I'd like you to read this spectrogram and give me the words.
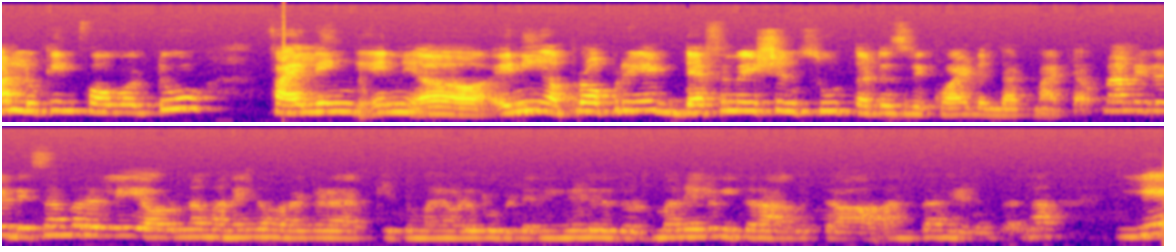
are looking forward to filing any any appropriate defamation suit that is required in that matter ma'am ಈಗ ಡಿಸೆಂಬರ್ ಅಲ್ಲಿ ಅವ್ರನ್ನ ಮನೆಯಿಂದ ಹೊರಗಡೆ ಹಾಕಿದ್ದು ಮನೆ ಒಳಗೂ ನೀವು ಹೇಳಿದ ದೊಡ್ಡ ಮನೇಲೂ ಈ ತರ ಆಗುತ್ತಾ ಅಂತ ಹೇಳಿದ್ರಲ್ಲ, ಏ,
